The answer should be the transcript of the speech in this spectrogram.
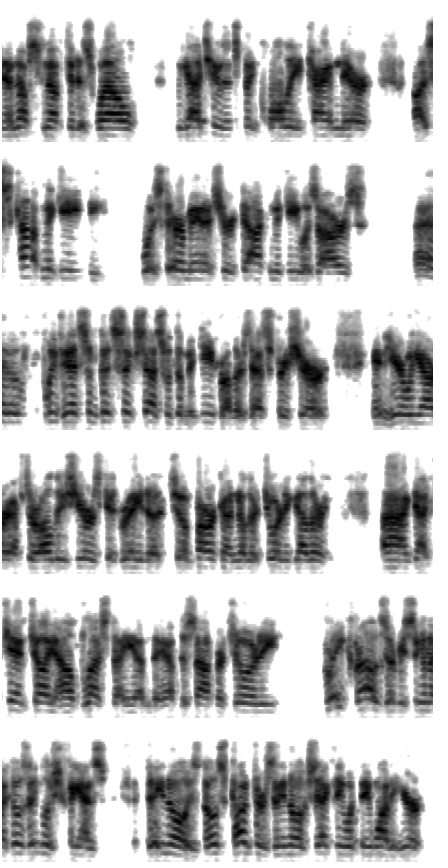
and Enuff Z'Nuff did as well. We got chance to spend quality time there. Uh, Scott McGhee was their manager. Doc McGhee was ours. Uh, we've had some good success with the McGhee brothers, that's for sure. And here we are after all these years, getting ready to, to embark on another tour together. Uh, I can't tell you how blessed I am to have this opportunity. Great crowds every single night. Those English fans, they know those punters, they know exactly what they want to hear,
